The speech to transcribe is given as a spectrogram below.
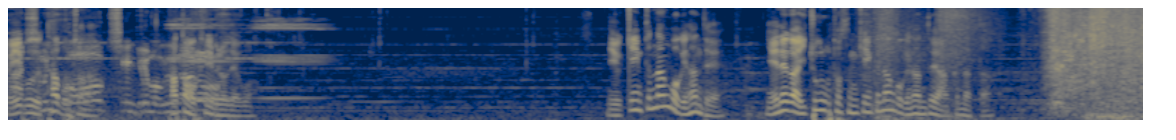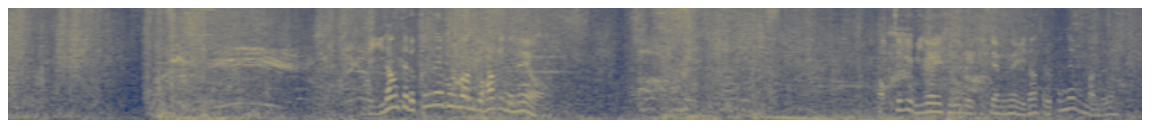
웨이브 탑 오잖아. 바텀 어떻게 밀어도 되고. 이거 게임 끝난 거긴 한데. 얘네가 이쪽으로 붙었으면 게임 끝난 거긴 한데 안 끝났다. 이 상태로 끝내볼 만도 하기는 해요. 억제기 미련이 들어오고 있기 때문에 이 상태로 끝내볼 만도 해.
